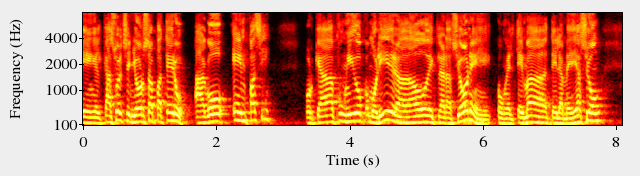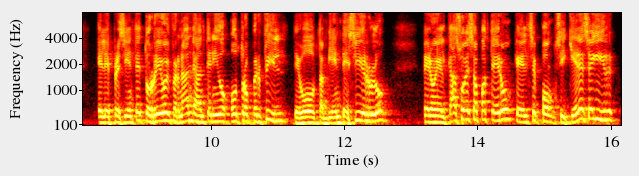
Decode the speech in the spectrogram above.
en el caso del señor Zapatero, hago énfasis, porque ha fungido como líder, ha dado declaraciones con el tema de la mediación, el expresidente Torrijos y Fernández han tenido otro perfil, debo también decirlo, pero en el caso de Zapatero, que él se ponga, si quiere seguir,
